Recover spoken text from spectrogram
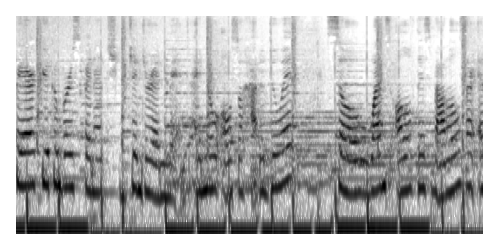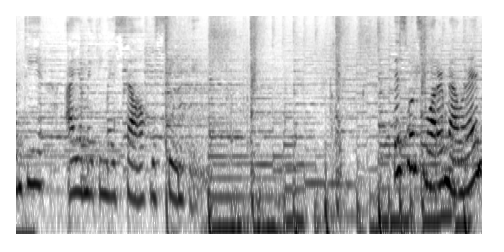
pear, cucumber, spinach, ginger, and mint. I know also how to do it. So once all of these bottles are empty, I am making myself the same thing. This one's watermelon,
